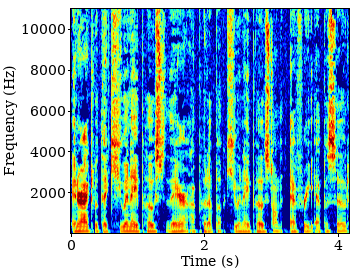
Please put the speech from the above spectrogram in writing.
interact with the Q&A post there. I put up a Q&A post on every episode,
